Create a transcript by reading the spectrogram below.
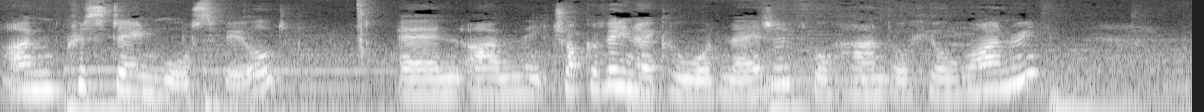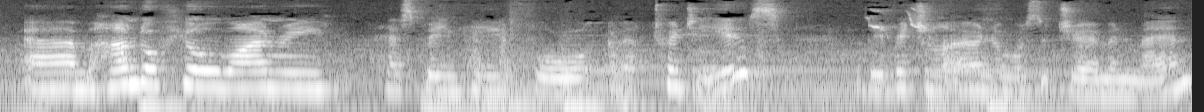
I'm Christine Worsfield and I'm the Chocovino coordinator for Hahndorf Hill Winery. Um, Hahndorf Hill Winery has been here for about 20 years. The original owner was a German man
